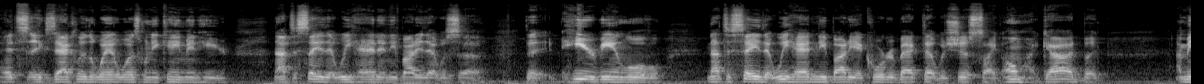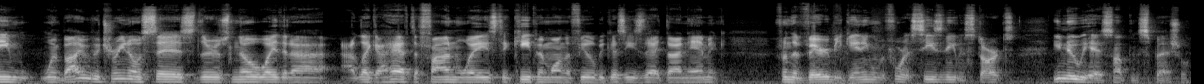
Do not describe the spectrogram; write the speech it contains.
It's exactly the way it was when he came in here. Not to say that we had anybody that was uh, here being Louisville. Not to say that we had anybody at quarterback that was just like, oh my God, but I mean, when Bobby Petrino says there's no way that I, I, like I have to find ways to keep him on the field because he's that dynamic from the very beginning before the season even starts, you knew we had something special.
